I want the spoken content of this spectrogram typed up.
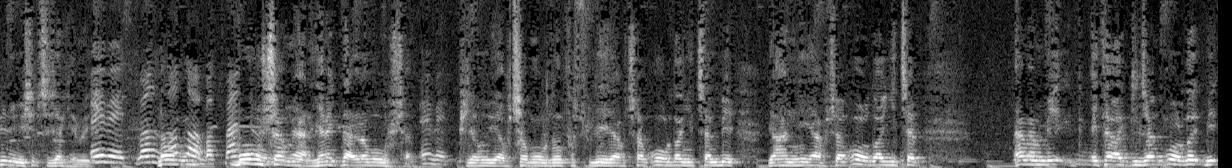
Benim işim sıcak yemek. Evet ben, vallahi bak ben de öyle. boğuşacağım yani yemeklerle boğuşacağım. Evet. Pilavı yapacağım, oradan fasulye yapacağım, oradan gideceğim bir yani yapacağım, oradan gideceğim. Hemen bir ete aklayacağım. Orada bir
